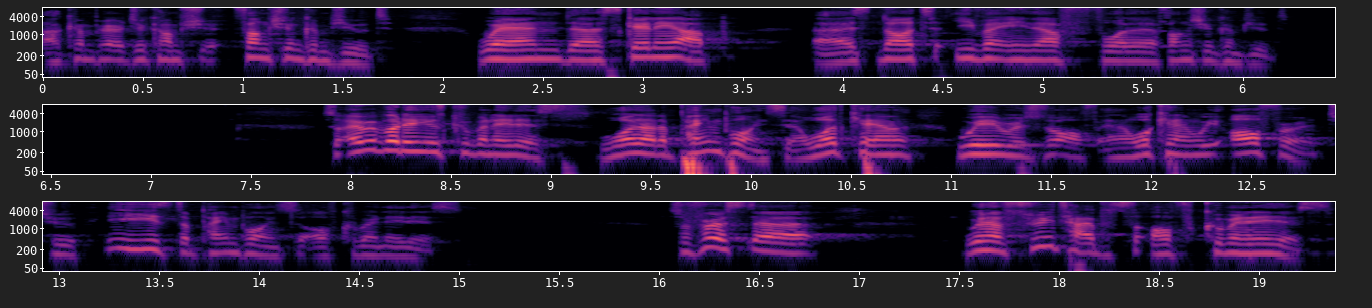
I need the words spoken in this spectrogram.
uh, compared to function compute when the scaling up uh, is not even enough for the function compute. So everybody use Kubernetes. What are the pain points and what can we resolve and what can we offer to ease the pain points of Kubernetes? So first, uh, we have three types of Kubernetes.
